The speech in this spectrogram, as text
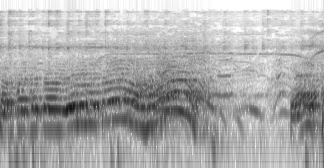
చప్పట్లతో వీళ్ళతో ఆహా! కేక!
